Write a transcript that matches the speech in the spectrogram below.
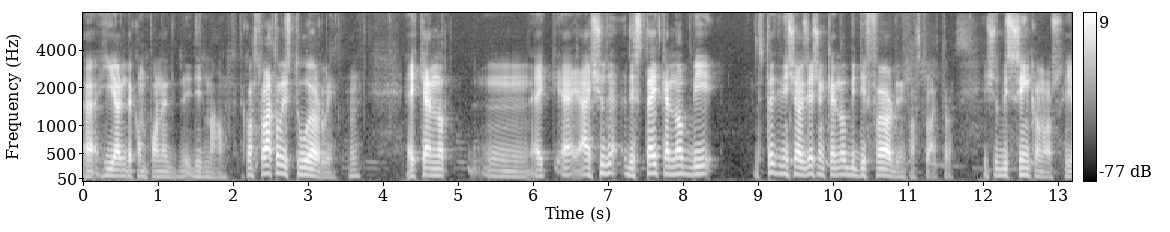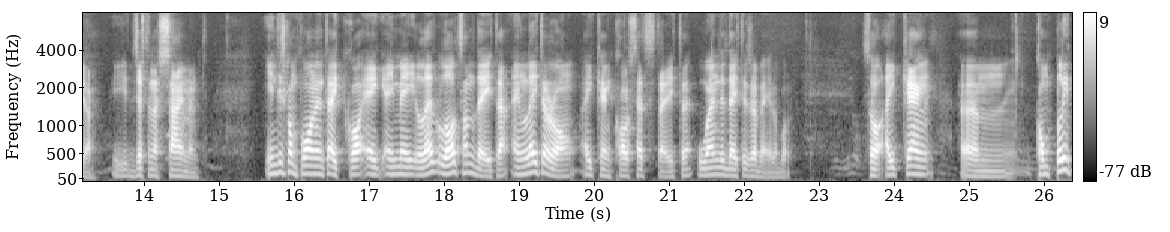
uh, here in the component did mount. The constructor is too early. Hmm? I cannot, mm, I, I, should, the state cannot be, the state initialization cannot be deferred in constructor. It should be synchronous here. It's just an assignment in this component I, I, I, may load some data and later on I can call set state when the data is available so I can um, complete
